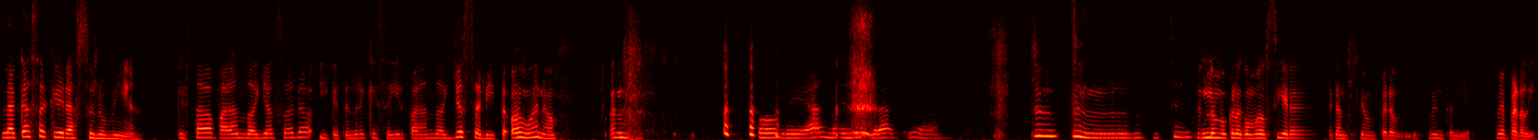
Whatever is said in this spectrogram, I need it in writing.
la casa que era solo mía, que estaba pagando yo solo y que tendré que seguir pagando yo solito. Oh, bueno. Pobre alma en desgracia. No me acuerdo cómo sigue la canción, pero me entendieron. Me perdí.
